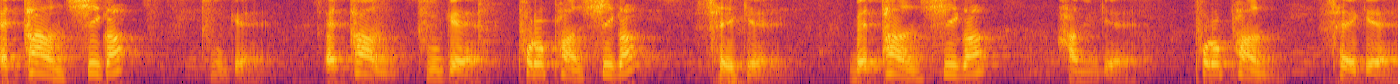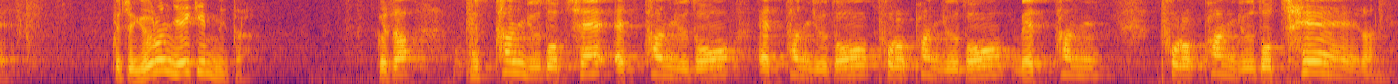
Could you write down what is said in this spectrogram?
에탄 C가 두 개. 에탄 두 개. 프로판 C가 세 개. 메탄 C가 한 개. 프로판 세 개. 그죠? 이런 얘기입니다. 그래서 부탄 유도체, 에탄 유도, 에탄 유도, 프로판 유도, 메탄 프로판 유도체라는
